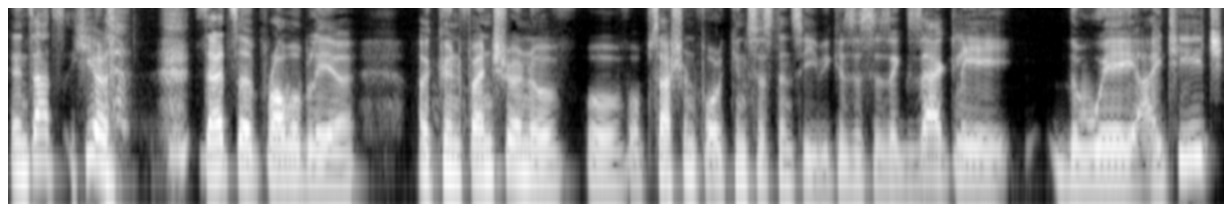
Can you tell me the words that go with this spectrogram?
And that's here, that's a, probably a, a convention of, of obsession for consistency because this is exactly the way I teach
